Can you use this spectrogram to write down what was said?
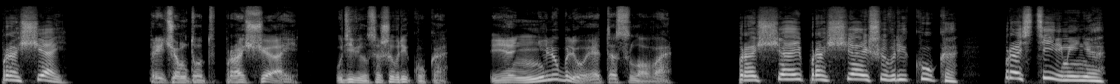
прощай». «При чем тут «прощай»?» — удивился Шеврикука. «Я не люблю это слово». «Прощай, прощай, Шеврикука, Прости меня,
